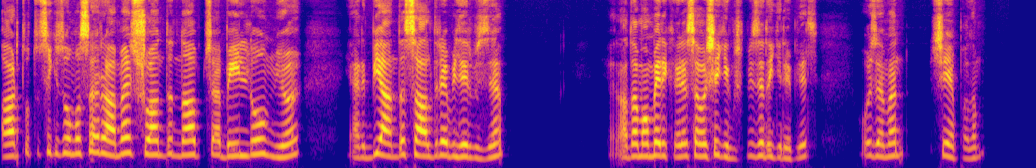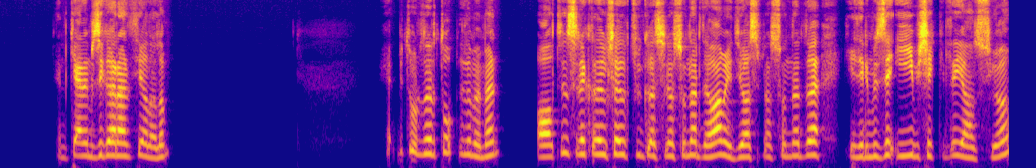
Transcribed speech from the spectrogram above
artı 38 olmasına rağmen şu anda ne yapacağı belli olmuyor. Yani bir anda saldırabilir bize. Yani adam Amerika ile savaşa girmiş. Bize de girebilir. O yüzden hemen şey yapalım. Yani kendimizi garantiye alalım. Evet, bir turları toplayalım hemen. 6. sıraya kadar yükseldik çünkü asimilasyonlar devam ediyor. Asimilasyonlar da gelirimize iyi bir şekilde yansıyor.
